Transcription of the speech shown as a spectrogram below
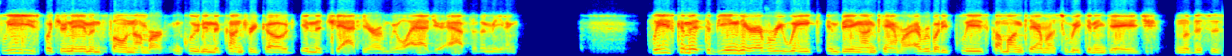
please put your name and phone number, including the country code, in the chat here, and we will add you after the meeting. Please commit to being here every week and being on camera. Everybody, please come on camera so we can engage. You know, this is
